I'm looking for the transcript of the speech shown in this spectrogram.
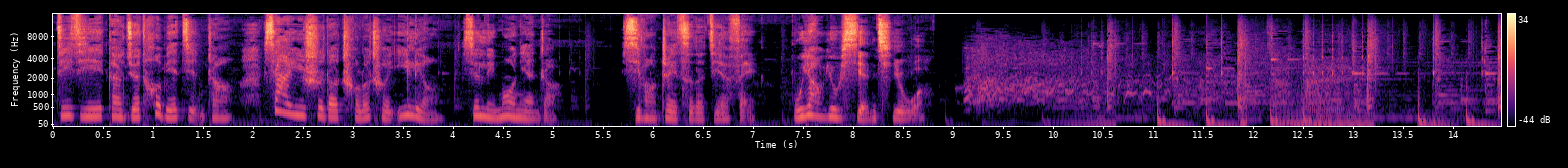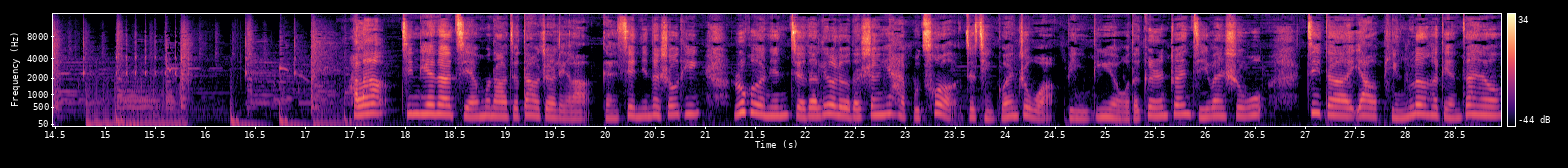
吉吉感觉特别紧张，下意识地扯了扯衣领，心里默念着：希望这次的劫匪不要又嫌弃我。好了，今天的节目呢就到这里了，感谢您的收听。如果您觉得六六的声音还不错，就请关注我并订阅我的个人专辑《万事屋》，记得要评论和点赞哟。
